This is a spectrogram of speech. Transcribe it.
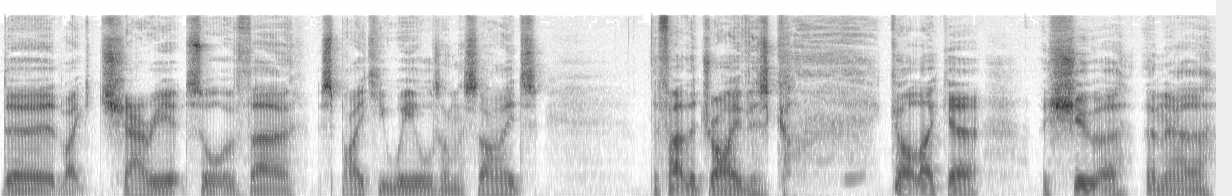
the like chariot sort of uh, spiky wheels on the sides, the fact the driver's got, got like a, a shooter and a,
